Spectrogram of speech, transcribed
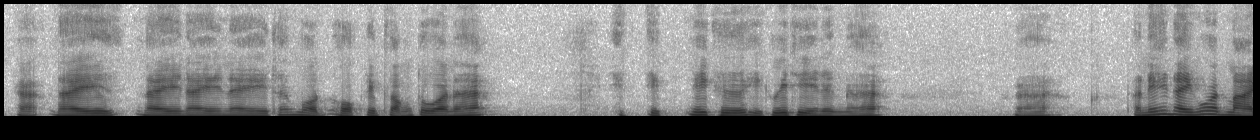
ะ ในในในในทั้งหมด 62 ตัวนะฮะอีกอีกนี่คืออีกวิธีหนึ่งนะฮะนะฮะทีนี้ในงวดใหม่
